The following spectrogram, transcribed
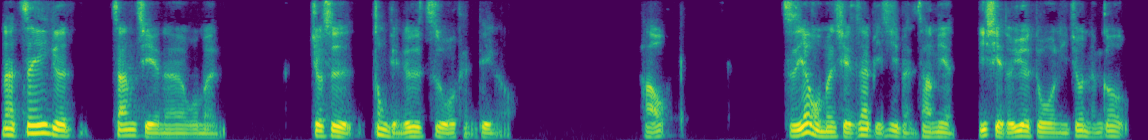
那这一个章节呢，我们就是重点就是自我肯定哦。好，只要我们写在笔记本上面，你写的越多，你就能够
